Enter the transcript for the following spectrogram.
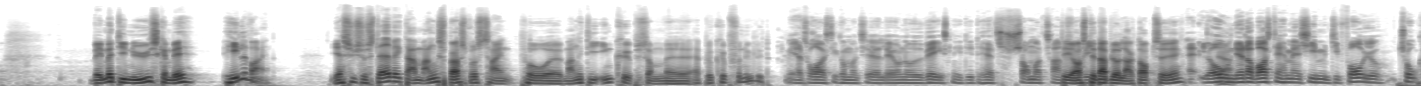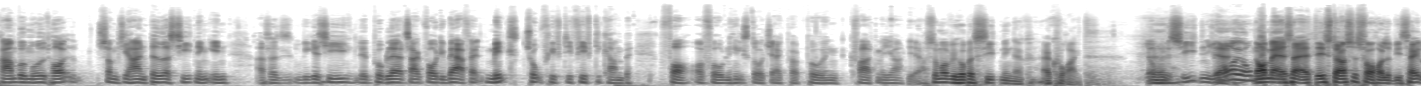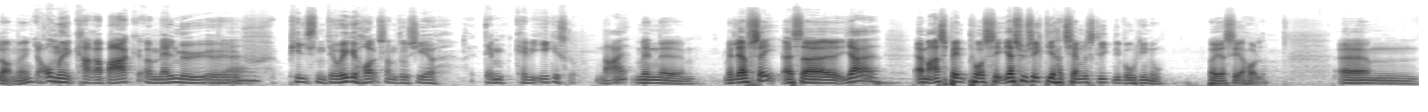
hvem af de nye skal med hele vejen. Jeg synes jo stadigvæk, der er mange spørgsmålstegn på øh, mange af de indkøb, som øh, er blevet købt for nyligt. Men jeg tror også, de kommer til at lave noget væsentligt i det her sommertransfer. Det er også det, der blev lagt op til, ikke? Ja, Jo, Ja. netop også det her med at sige, men de får jo to kampe mod et hold, som de har en bedre sidning ind. Altså, vi kan sige lidt populært sagt, får de i hvert fald mindst to 50-50 kampe for at få den helt store jackpot på en kvart milliard. Ja, så må vi håbe, at sidningen er, er korrekt. Jo, men sige den. Jo, ja. jo, Nå, men altså, at det er størrelsesforholdet, vi taler om, ikke? Jo, med Karabakh og Malmø, øh, ja. Pilsen, det er jo ikke hold, som du siger, dem kan vi ikke slå. Nej, men, øh, men lad os se. Altså, jeg er meget spændt på at se. Jeg synes ikke, de har Champions League-niveau lige nu, når jeg ser holdet. Øhm,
